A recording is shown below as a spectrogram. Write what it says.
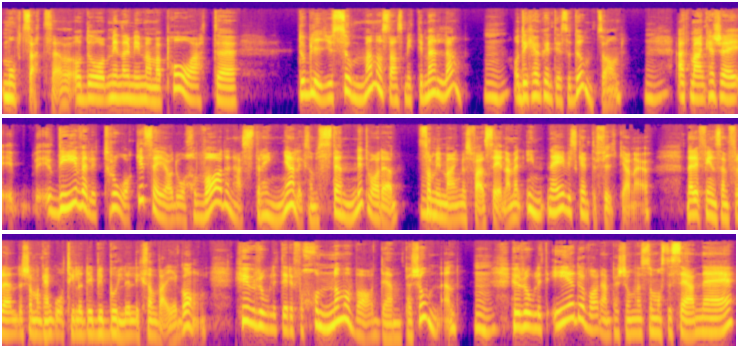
motsatsen. Och då menade min mamma på att eh, då blir ju summan någonstans mitt emellan. Mm. Och det kanske inte är så dumt, sa hon. Mm. Att man kanske, det är väldigt tråkigt säger jag då, att vara den här stränga, liksom ständigt vara den. Som mm. i Magnus fall säger, nej, men in, nej vi ska inte fika nu. När det finns en förälder som man kan gå till och det blir bulle liksom varje gång. Hur roligt är det för honom att vara den personen? Mm. Hur roligt är det att vara den personen som måste säga nej,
